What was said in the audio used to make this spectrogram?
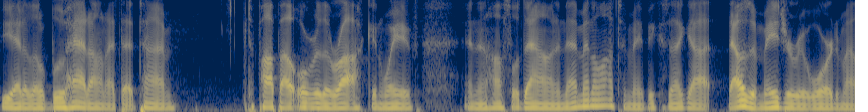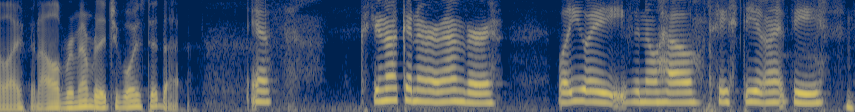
you had a little blue hat on at that time to pop out over the rock and wave and then hustle down and that meant a lot to me because I got that was a major reward in my life and I'll remember that you boys did that. Yes, because you're not gonna remember what you ate, even though how tasty it might be.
